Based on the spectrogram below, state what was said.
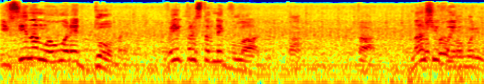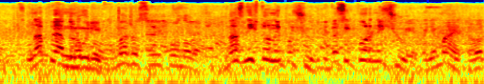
І всі нам говорять добре. Ви як представник влади. Так. Так. Наші на ви- певному рівні. на певному рівні. В межах своїх повноважень. Нас ніхто не почує і до сих пор не чує, розумієте? От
